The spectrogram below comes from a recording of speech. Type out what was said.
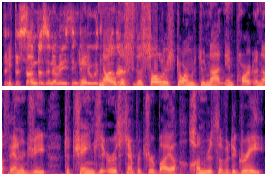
The, it, the sun doesn't have anything to it, do with no, weather. No, the, the solar storms do not impart enough energy to change the Earth's temperature by a hundredth of a degree.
